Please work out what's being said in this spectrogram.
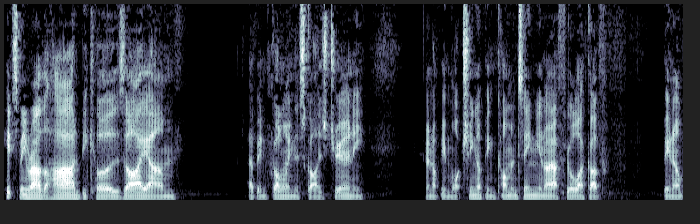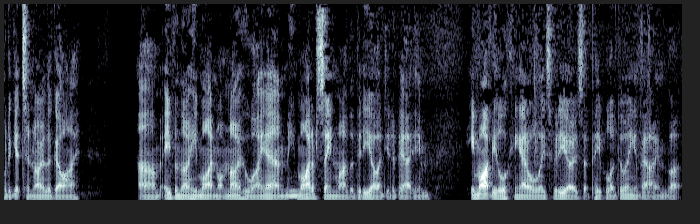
hits me rather hard because I um have been following this guy's journey and I've been watching, I've been commenting, you know, I feel like I've been able to get to know the guy. Um, even though he might not know who I am, he might have seen my other video I did about him. He might be looking at all these videos that people are doing about him, but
